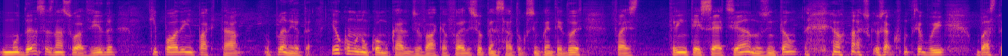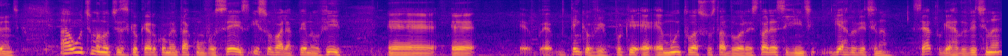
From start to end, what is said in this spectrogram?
mudanças na sua vida que podem impactar o planeta. Eu, como não como carne de vaca faz, deixa eu pensar, estou com 52, faz 37 anos, então eu acho que eu já contribuí bastante. A última notícia que eu quero comentar com vocês, isso vale a pena ouvir, é, é, é, é tem que ouvir, porque é, é, muito assustador. A história é a seguinte: Guerra do Vietnã, certo? Guerra do Vietnã.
